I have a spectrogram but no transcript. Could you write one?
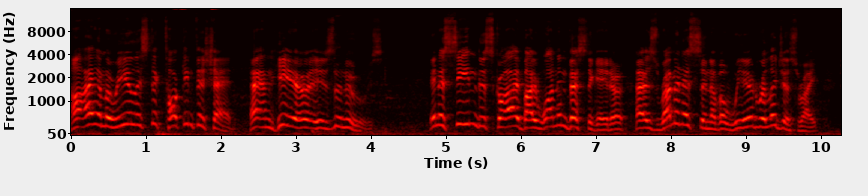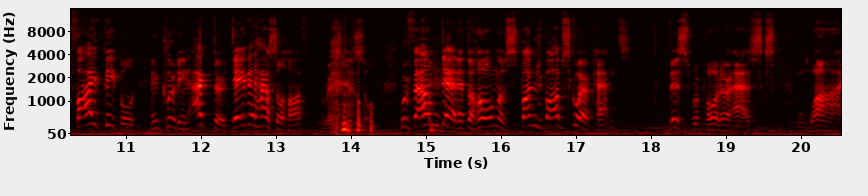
I am a realistic talking fish head, and here is the news. In a scene described by one investigator as reminiscent of a weird religious rite, five people, including actor David Hasselhoff, rest his soul, were found dead at the home of SpongeBob SquarePants. This reporter asks, why?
